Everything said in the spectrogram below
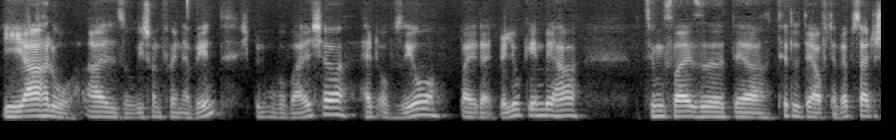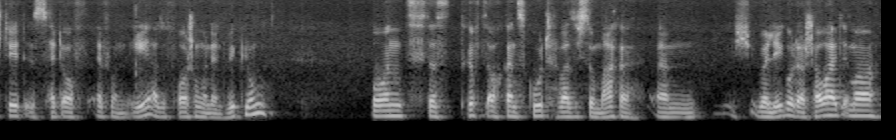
Ja, hallo. Also, wie schon vorhin erwähnt, ich bin Uwe Walcher, Head of SEO bei der AdValue GmbH, beziehungsweise der Titel, der auf der Webseite steht, ist Head of F&E, also Forschung und Entwicklung. Und das trifft auch ganz gut, was ich so mache. Ähm, ich überlege oder schaue halt immer,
